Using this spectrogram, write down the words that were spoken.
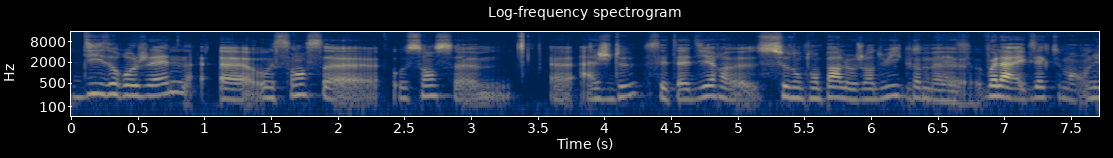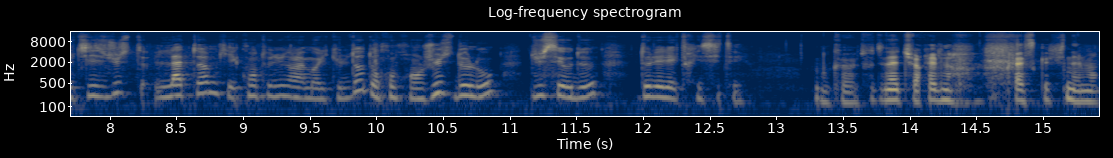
d'hydrogène euh, au sens, euh, au sens H2, euh, c'est-à-dire euh, ce dont on parle aujourd'hui comme euh, voilà exactement. On utilise juste l'atome qui est contenu dans la molécule d'eau, donc on prend juste de l'eau, du CO2, de l'électricité. Donc euh, tout est naturel, presque finalement.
